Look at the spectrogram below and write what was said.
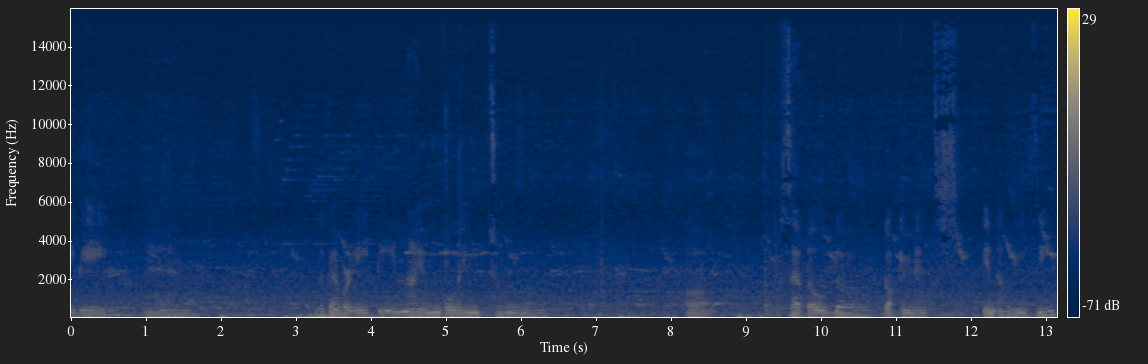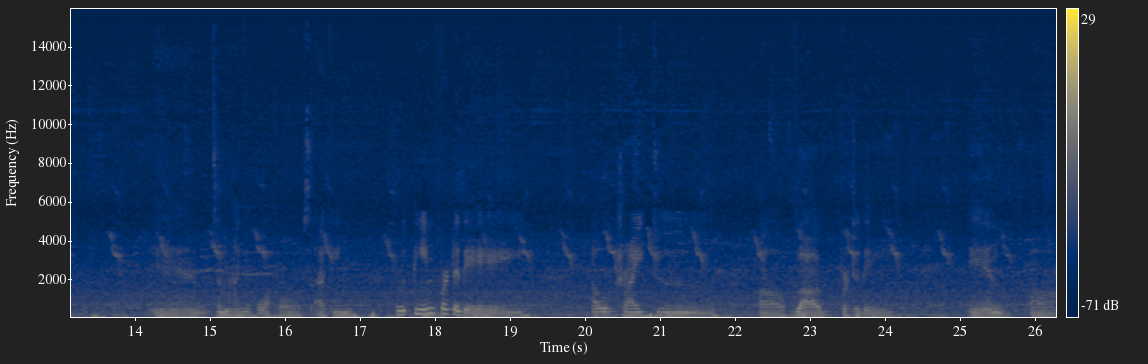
Friday. And November 18 I am going to uh, settle the documents in Alizi and samahan niyo po ako sa aking routine for today. I will try to uh, vlog for today. And uh,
